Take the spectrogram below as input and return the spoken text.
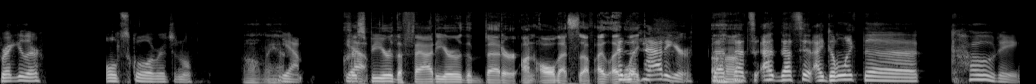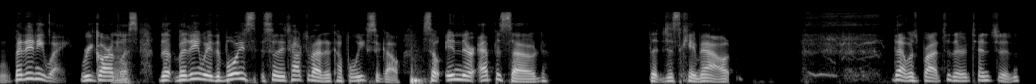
regular, old school original. oh man. Yeah, yeah. Crispier, the fattier, the better on all that stuff. I, I and like. the fattier. That, Uh-huh. That's uh, that's it. I don't like the coating, but anyway, regardless. Mm. The but anyway, the boys. So they talked about it a couple weeks ago. So in their episode that just came out, that was brought to their attention,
